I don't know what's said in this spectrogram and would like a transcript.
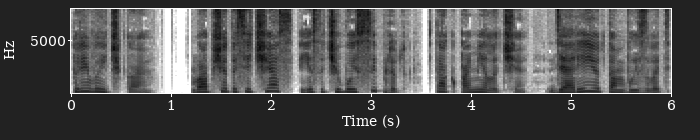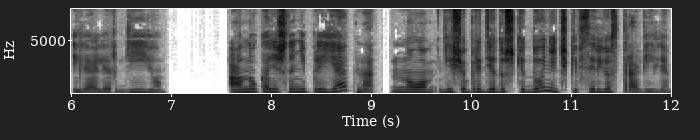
Привычка. Вообще-то сейчас, если чего и сыплют, так по мелочи, диарею там вызвать или аллергию. Оно, конечно, неприятно, но еще при дедушке Донечке всерьез травили.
